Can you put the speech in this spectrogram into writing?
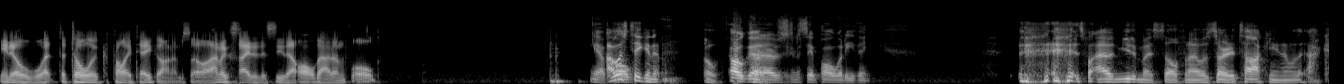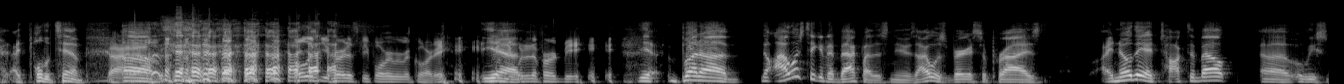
you know what the toll it could probably take on him. So I'm excited to see that all that unfold. Yeah, I was taking it. Oh, Oh, good. sorry. I was just going to say, Paul, what do you think? it's. I muted myself and I was started talking and I, was like, "Ah, I pulled a Tim. All right. Um, Only if you heard us before we were recording. Yeah. you wouldn't have heard me. Yeah, but um, no, I was taken aback by this news. I was very surprised. I know they had talked about, uh, at least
